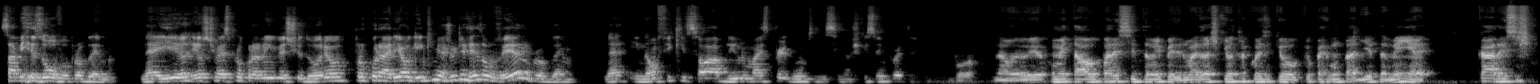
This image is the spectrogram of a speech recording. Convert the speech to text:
sabe, resolva o problema. Né? E eu, eu se estivesse procurando um investidor, eu procuraria alguém que me ajude a resolver o problema, né? E não fique só abrindo mais perguntas, assim. Acho que isso é importante. Boa. Não, eu ia comentar algo parecido também, Pedro, mas acho que outra coisa que eu, que eu perguntaria também é, cara, esses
